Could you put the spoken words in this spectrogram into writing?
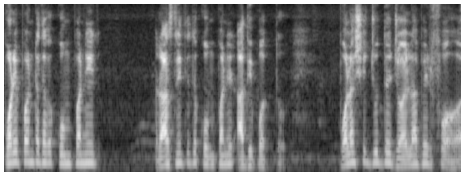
পরে পয়েন্টটা দেখো, কোম্পানির, রাজনীতিতে কোম্পানির আধিপত্য। পলাশির যুদ্ধে জয়লাভের পর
